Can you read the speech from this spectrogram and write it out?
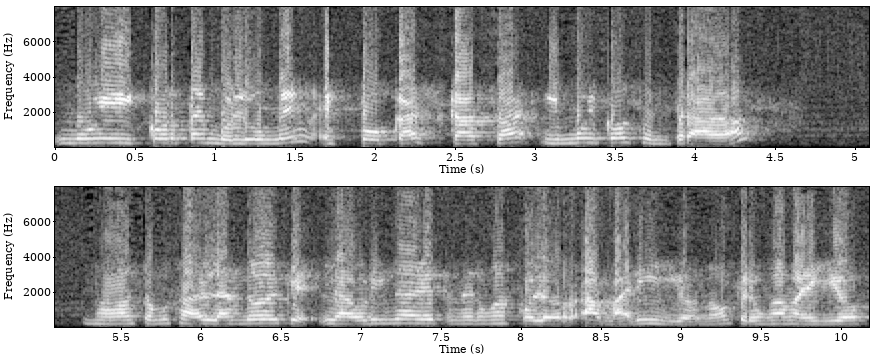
muy corta en volumen, es poca, escasa y muy concentrada, no, estamos hablando de que la orina debe tener un color amarillo, ¿no? Pero un amarillo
